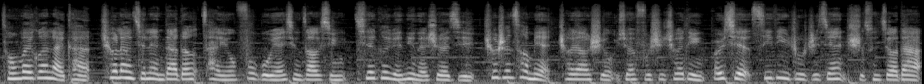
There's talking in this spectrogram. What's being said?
从外观来看，车辆前脸大灯采用复古圆形造型，切割圆顶的设计。车身侧面，车辆使用悬浮。不是车顶，而且 C、D 柱之间尺寸较大，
